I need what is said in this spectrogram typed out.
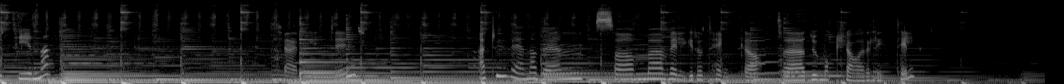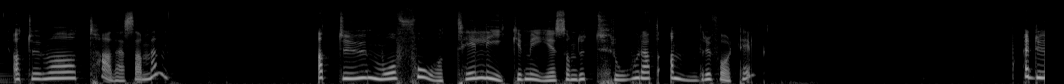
morgenrutine. Kjære lytter. Er du en av dem som velger å tenke at eh, du må klare litt til? At du må ta deg sammen? At du må få til like mye som du tror at andre får til? Er du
